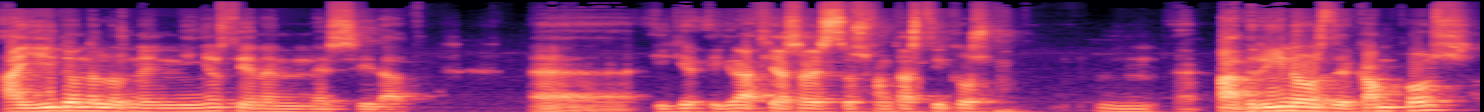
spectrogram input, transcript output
allí donde los niños tienen necesidad. Eh, y, y, gracias a estos fantásticos mm, padrinos de campos,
